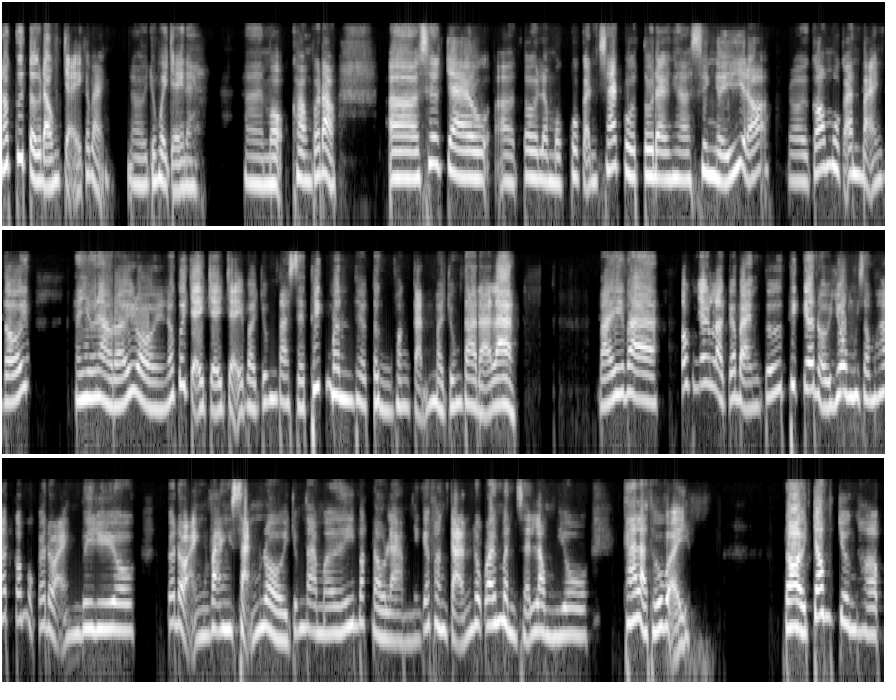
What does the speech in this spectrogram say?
Nó cứ tự động chạy các bạn. Rồi, chuẩn bị chạy nè à, một không bắt đầu. À, xin chào à, tôi là một cô cảnh sát cô tôi đang à, suy nghĩ gì đó. Rồi có một anh bạn tới. Hay như nào đấy? Rồi nó cứ chạy chạy chạy và chúng ta sẽ thuyết minh theo từng phân cảnh mà chúng ta đã làm. Đấy và tốt nhất là các bạn cứ thiết kế nội dung xong hết. Có một cái đoạn video cái đoạn văn sẵn rồi chúng ta mới bắt đầu làm những cái phân cảnh. Lúc đấy mình sẽ lồng vô. Khá là thú vị rồi, trong trường hợp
